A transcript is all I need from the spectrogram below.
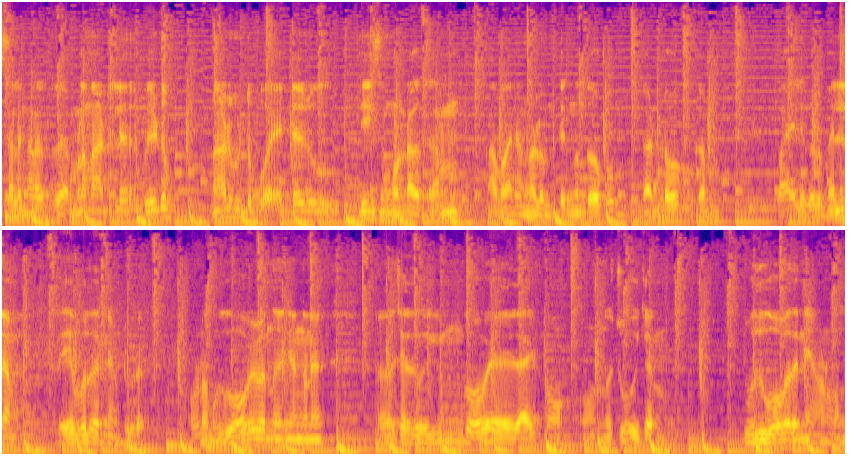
സ്ഥലങ്ങളൊക്കെ നമ്മളെ നാട്ടിൽ വീട് നാട് വിട്ടു പോയ ഏറ്റവും ഒരു ഫീലിങ്സ് ഉണ്ടാകും കാരണം ആ വനങ്ങളും തെങ്ങും തോപ്പും കണ്ടവും കം വയലുകളും എല്ലാം അതേപോലെ തന്നെ ഉണ്ട് ഇവിടെ. അതുകൊണ്ട് നമുക്ക് ഗോവ വന്നു കഴിഞ്ഞാൽ അങ്ങനെ ചില ചോദിക്കും ഗോവയിലായിരുന്നോ? എന്ന് ചോദിക്കാൻ. ഇത് ഗോവ തന്നെയാണോ?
